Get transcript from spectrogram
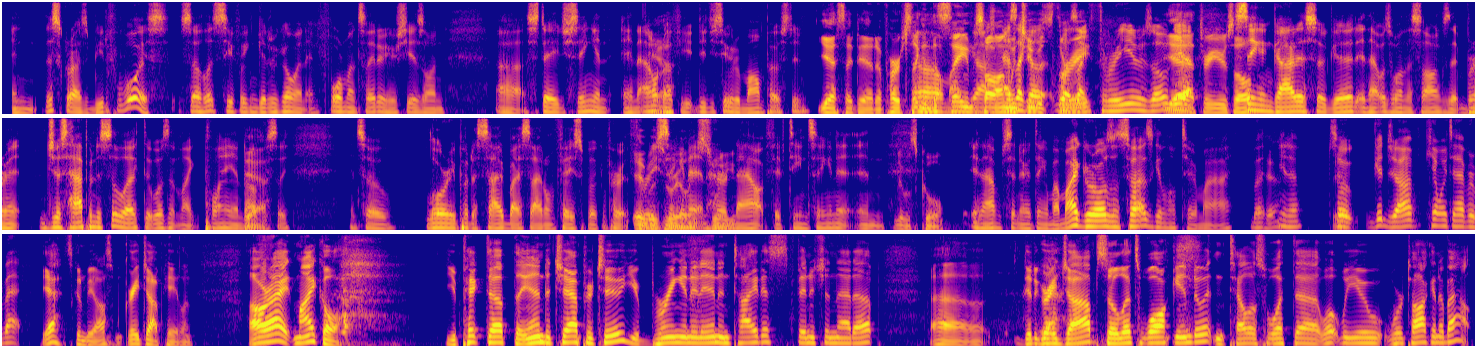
and this girl has a beautiful voice. So let's see if we can get her going. And four months later, here she is on uh, stage singing. And I don't Yeah. know if you did you see what her mom posted? Yes, I did. Of her singing Oh the same gosh. song when like she a- was three. like three years old. Yeah, three years old. Singing "God is so good," and that was one of the songs that Brent just happened to select. It wasn't like planned, Yeah. obviously. And so Lori put a side by side on Facebook of her at three was singing really it, and her now at fifteen singing it, and it was cool. and I'm sitting there thinking about my girls, and so I was getting a little tear in my eye. But Yeah. you know, so good job. Can't wait to have her back. Yeah, it's going to be awesome. Great job, Caitlin. All right, Michael. You picked up the end of chapter two. You're bringing it in in Titus, finishing that up. Uh, did a great Yeah. job. So let's walk into it and tell us what uh, what we were talking about.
